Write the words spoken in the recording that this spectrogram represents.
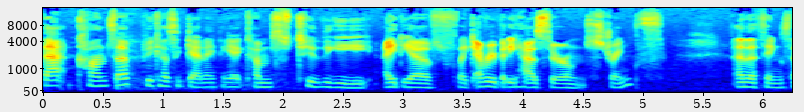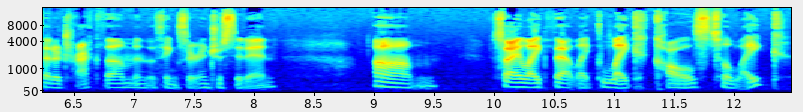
that concept because, again, I think it comes to the idea of like everybody has their own strengths and the things that attract them and the things they're interested in. Um, so I like that, like, like calls to like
